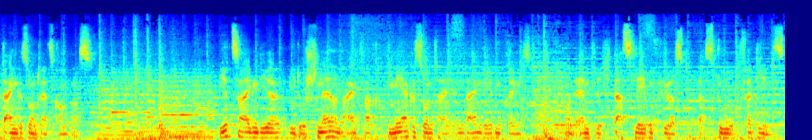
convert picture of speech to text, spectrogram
Dein Gesundheitskompass. Wir zeigen dir, wie du schnell und einfach mehr Gesundheit in dein Leben bringst und endlich das Leben führst, das du verdienst.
